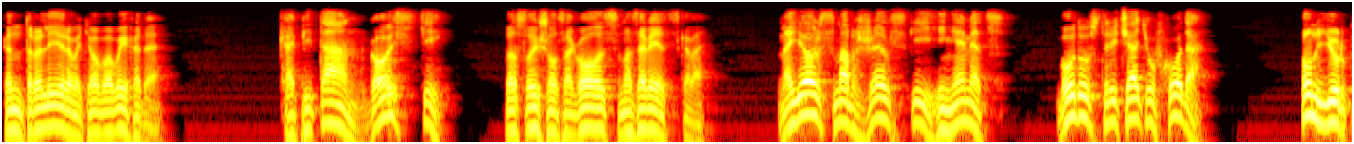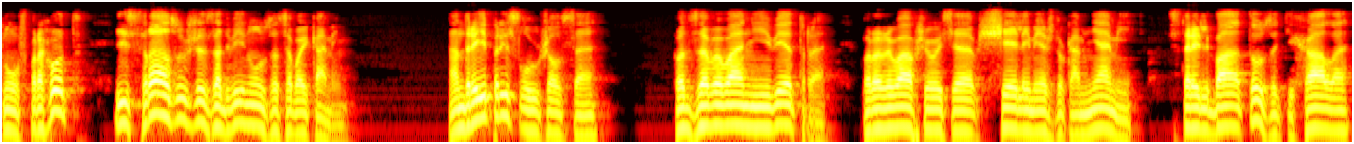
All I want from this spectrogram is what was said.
контролировать оба выхода». «Капитан, гости!» — послышался голос Мазовецкого. «Майор Сморжевский и немец. Буду встречать у входа». Он юркнул в проход и сразу же задвинул за собой камень. Андрей прислушался. Под завывание ветра, прорывавшегося в щели между камнями, стрельба то затихала,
